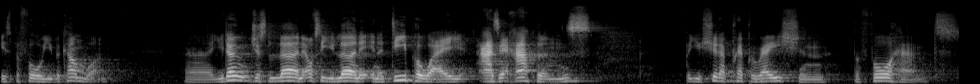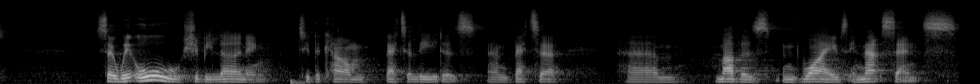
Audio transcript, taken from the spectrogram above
is before you become one. Uh, you don't just learn it, obviously, you learn it in a deeper way as it happens, but you should have preparation beforehand. So we all should be learning to become better leaders and better um, mothers and wives in that sense.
